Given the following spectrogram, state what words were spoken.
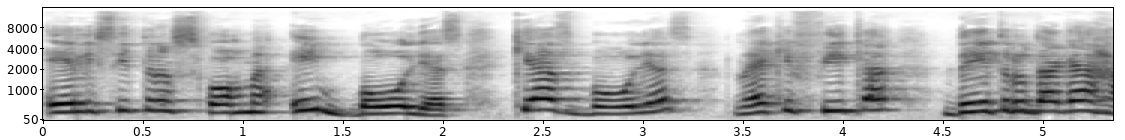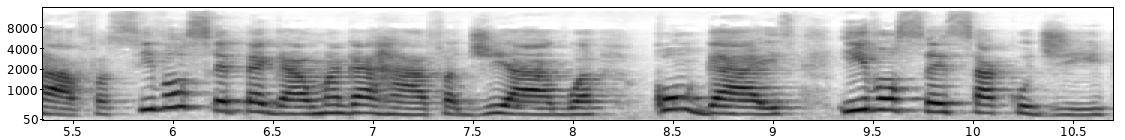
Ele se transforma em bolhas, que as bolhas, né, que fica dentro da garrafa. Se você pegar uma garrafa de água com gás e você sacudir,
